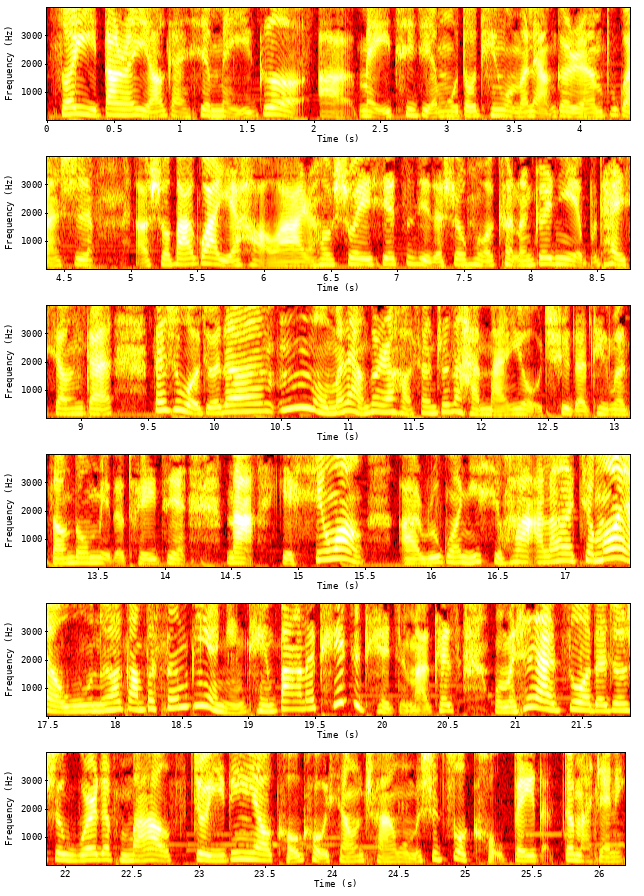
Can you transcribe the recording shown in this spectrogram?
所以当然也要感谢每一个啊，每一期节目都听我们两个人，不管是啊说八卦也好啊，然后说一些自己的生活，可能跟你也不太相干，但是我觉得嗯，我们两个人好像真的还蛮。有趣的，听了张东米的推荐，那也希望啊，如果你喜欢阿拉的节目呀，话，侬要讲给身边的人听，帮阿拉推荐推荐嘛。可是我们现在做的就是 word of mouth，就一定要口口相传，我们是做口碑的，对吗，Jenny？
